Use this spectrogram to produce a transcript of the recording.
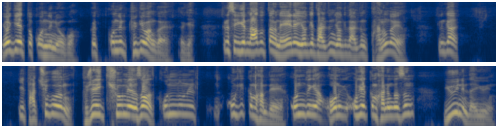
여기에 또 꽃눈이 오고. 그 꽃눈이 두 개 간 거예요 여기 그래서 이게 놔뒀다가 내내 여기 달든 여기 달든 다는 거예요. 그러니까 이 다축은 부지런히 키우면서 꽃눈을 오게끔 하면 돼요. 오는- 오게끔 하는 것은 유인입니다 유인.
